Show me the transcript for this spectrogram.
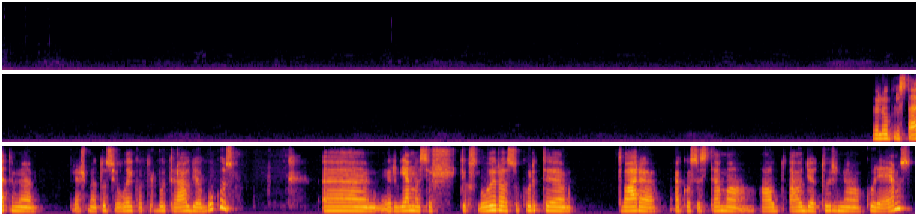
Vėliau pristatėme prieš metus jau laiko turbūt ir audiobukus. E, ir vienas iš tikslų yra sukurti tvarę ekosistemą audio turinio kūrėjams,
